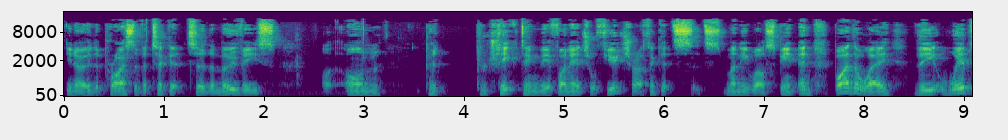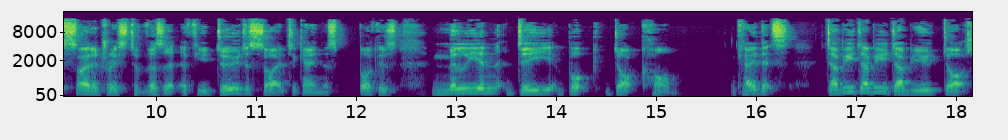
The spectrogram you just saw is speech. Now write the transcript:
you know, the price of a ticket to the movies on protecting their financial future, I think it's it's money well spent. And by the way, the website address to visit if you do decide to gain this book is milliondbook.com. Okay, that's www.million,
